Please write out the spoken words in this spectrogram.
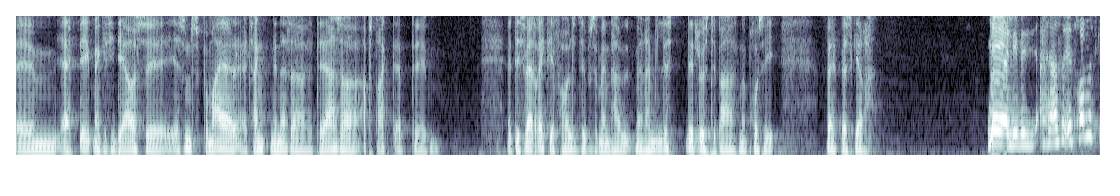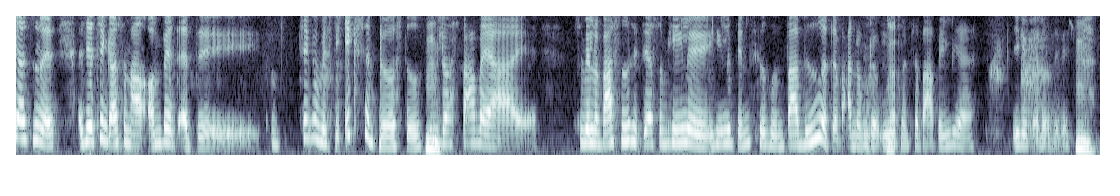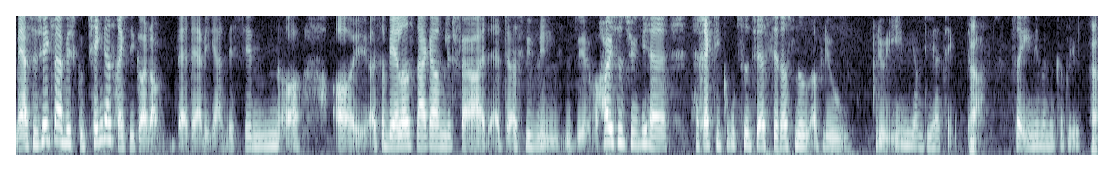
Øhm, ja, det, man kan sige, det er også, øh, jeg synes for mig, at tanken den er så, det er så abstrakt, at, øh, at det er svært rigtigt at forholde sig til, så man har, man har lidt, lidt lyst til bare sådan at prøve at se, hvad, hvad sker der? Ja, ja, lige præcis. Altså, altså, jeg tror måske også sådan, at, altså jeg tænker også så meget omvendt, at øh, tænker, hvis vi ikke sendte noget afsted, mm. det ville også bare være, øh, så ville man bare sidde der som hele, hele menneskeheden, bare vide, at der var nogen derude, ja. men så bare vælge at ikke at gøre noget ved det. Mm. Men jeg synes helt klart, at vi skulle tænke os rigtig godt om, hvad det er, vi gerne vil sende, og, og, og som vi allerede snakkede om lidt før, at, at også vi vil, vi vil højst sandsynligt have, have rigtig god tid til at sætte os ned og blive, blive enige om de her ting. Ja så enig man nu kan blive. Ja,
